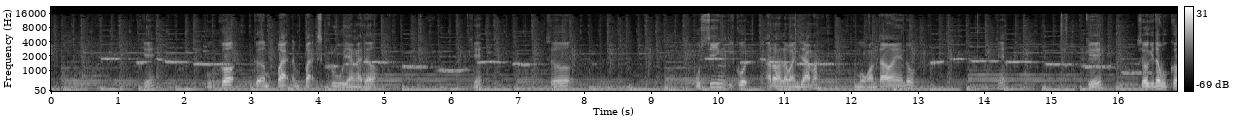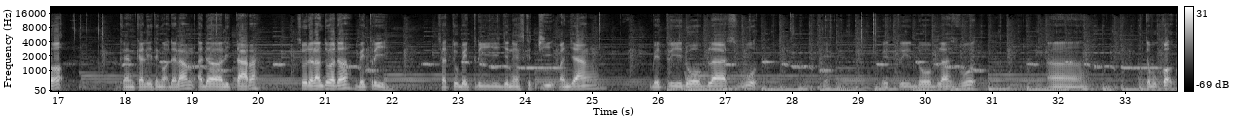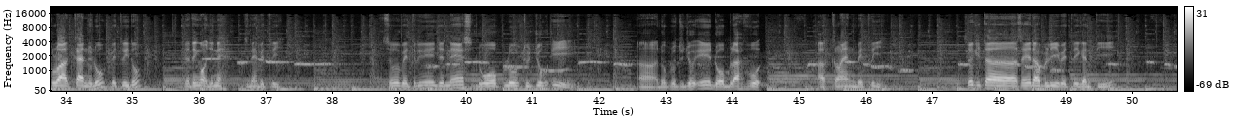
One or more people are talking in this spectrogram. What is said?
Ok buka keempat-empat skru yang ada. Ok so pusing ikut arah lawan jam lah semua orang tahu yang tu. Ok ok so kita buka. Kan kali tengok dalam ada litar lah so dalam tu ada bateri satu bateri jenis kecil panjang. Bateri 12 volt. Okay. bateri 12 volt. Uh, kita buka keluarkan dulu bateri tu. Kita tengok jenis jenis bateri. So bateri ni jenis 27A uh, 27A 12 volt. Alkaline bateri. So kita saya dah beli bateri ganti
